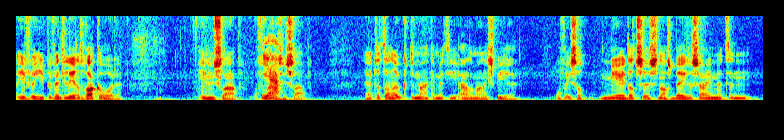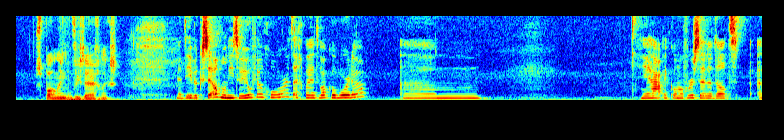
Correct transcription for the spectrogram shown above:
even hyperventilerend wakker worden in hun slaap of ja. hun slaap. Heeft dat dan ook te maken met die ademhalingsspieren? Of is dat meer dat ze s'nachts bezig zijn met een spanning of iets dergelijks? Ja, die heb ik zelf nog niet zo heel veel gehoord, echt bij het wakker worden. Um, ja, ik kan me voorstellen dat. Uh,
